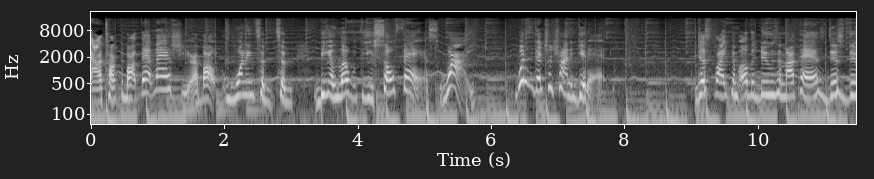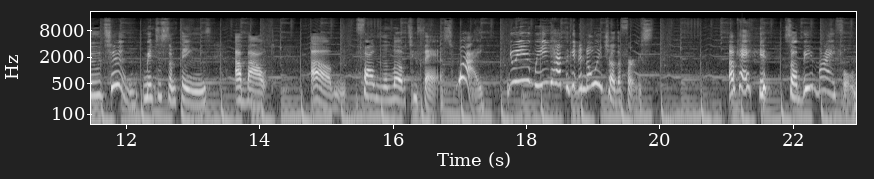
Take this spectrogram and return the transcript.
I talked about that last year about wanting to, to be in love with you so fast. Why? What is that you're trying to get at? Just like them other dudes in my past, this dude too mentioned some things about um, falling in love too fast. Why? You we have to get to know each other first. Okay, so be mindful.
